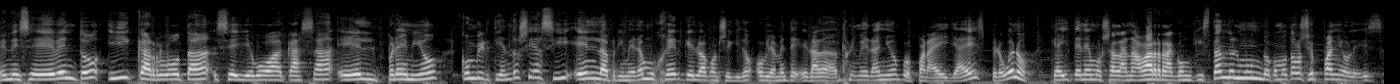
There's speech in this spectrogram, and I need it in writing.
en ese evento y Carlota se llevó a casa el premio, convirtiéndose así en la primera mujer que lo ha conseguido. Obviamente era el primer año, pues para ella es, pero bueno, que ahí tenemos a la Navarra conquistando el mundo como todos los españoles.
